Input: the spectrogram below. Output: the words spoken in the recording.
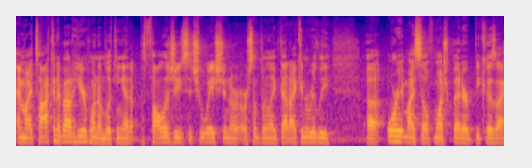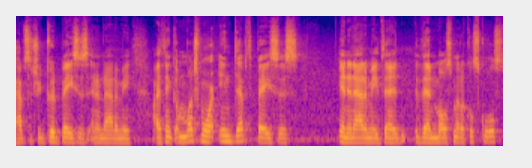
am I talking about here when I'm looking at a pathology situation or, or something like that? I can really uh, orient myself much better because I have such a good basis in anatomy. I think a much more in-depth basis in anatomy than than most medical schools.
